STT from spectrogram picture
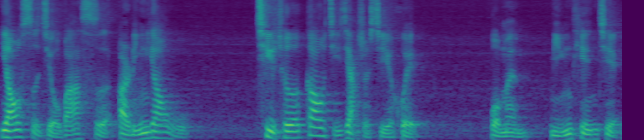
幺四九八四二零幺五，汽车高级驾驶协会。我们明天见。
